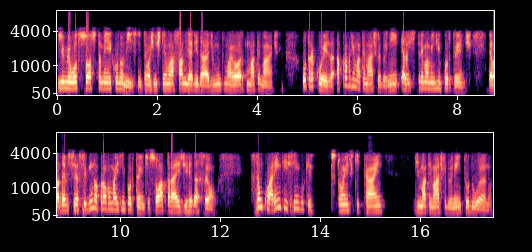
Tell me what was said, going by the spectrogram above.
e o meu outro sócio também é economista, então a gente tem uma familiaridade muito maior com matemática. Outra coisa, a prova de matemática do Enem é extremamente importante. Ela deve ser a segunda prova mais importante, só atrás de redação. São 45 questões que caem de matemática do Enem todo ano.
